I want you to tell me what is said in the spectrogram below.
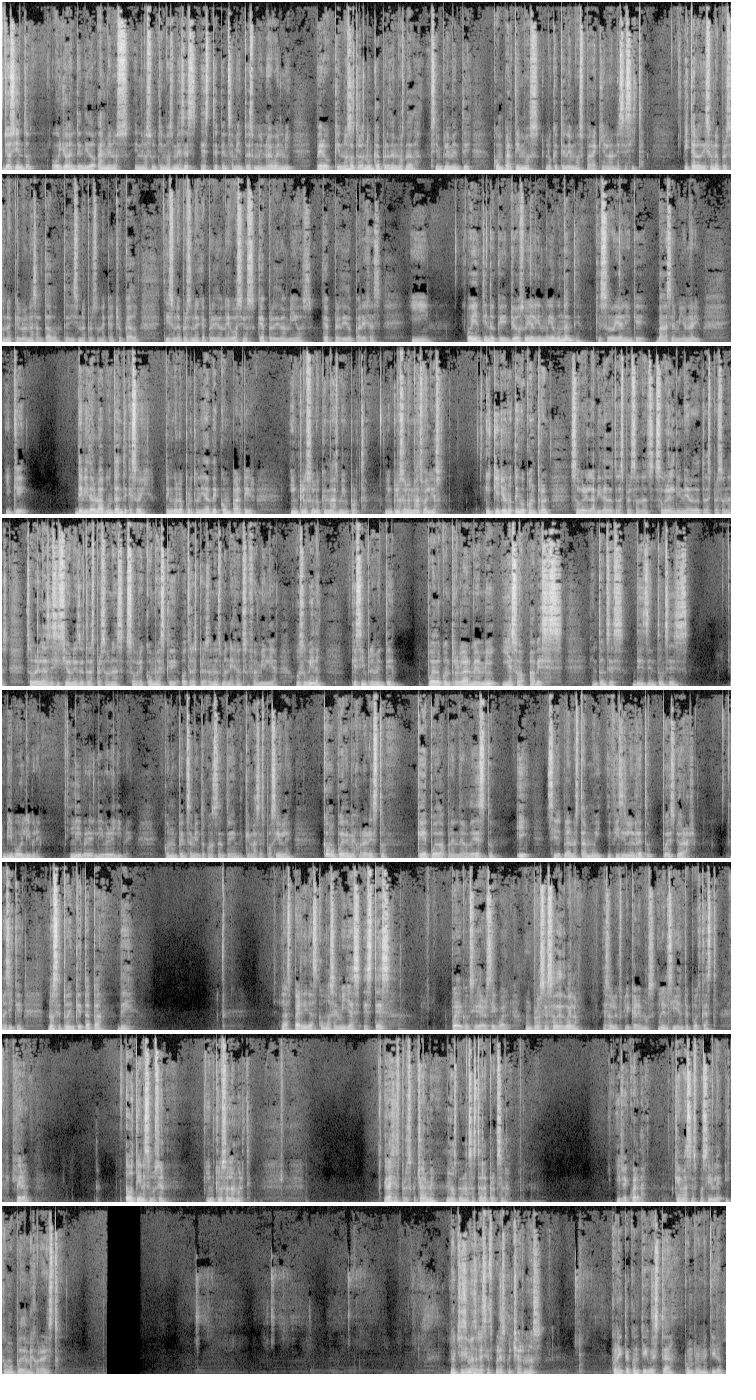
yo siento, o yo he entendido, al menos en los últimos meses, este pensamiento es muy nuevo en mí, pero que nosotros nunca perdemos nada, simplemente compartimos lo que tenemos para quien lo necesita. Y te lo dice una persona que lo han asaltado, te dice una persona que ha chocado, te dice una persona que ha perdido negocios, que ha perdido amigos, que ha perdido parejas. Y hoy entiendo que yo soy alguien muy abundante, que soy alguien que va a ser millonario y que debido a lo abundante que soy, tengo la oportunidad de compartir incluso lo que más me importa, incluso lo más valioso, y que yo no tengo control sobre la vida de otras personas, sobre el dinero de otras personas, sobre las decisiones de otras personas, sobre cómo es que otras personas manejan su familia o su vida, que simplemente puedo controlarme a mí y eso a veces. Entonces, desde entonces vivo libre libre, libre, libre, con un pensamiento constante en qué más es posible, cómo puede mejorar esto, qué puedo aprender de esto y si de plano está muy difícil el reto, pues llorar. Así que no sé tú en qué etapa de las pérdidas como semillas estés. Puede considerarse igual un proceso de duelo. Eso lo explicaremos en el siguiente podcast. Pero todo tiene solución, incluso la muerte. Gracias por escucharme. Nos vemos hasta la próxima. Y recuerda, ¿qué más es posible y cómo puede mejorar esto? Muchísimas gracias por escucharnos. Conecta contigo está comprometido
